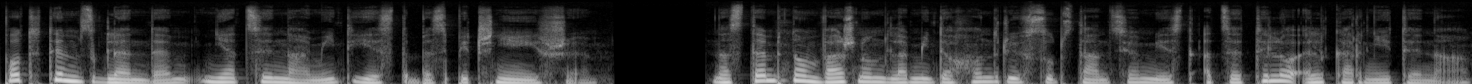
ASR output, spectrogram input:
Pod tym względem niacynamid jest bezpieczniejszy. Następną ważną dla mitochondriów substancją jest acetyloelkarnityna.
